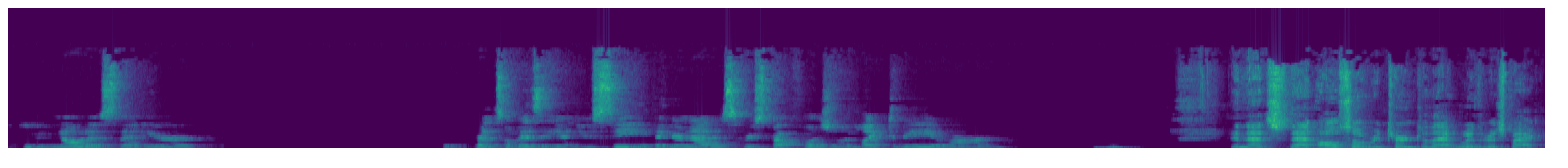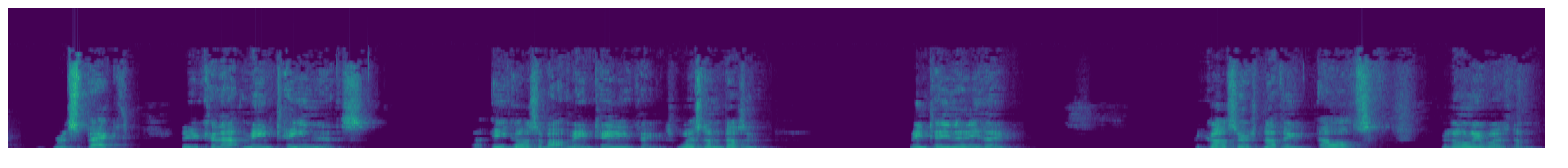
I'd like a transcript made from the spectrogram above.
If you notice that you're been so busy and you see that you're not as respectful as you would like to be or And that's, that also returned to that with respect, respect that you cannot maintain this. Uh, Ego is about maintaining things. Wisdom doesn't maintain anything because there's nothing else. There's only wisdom.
